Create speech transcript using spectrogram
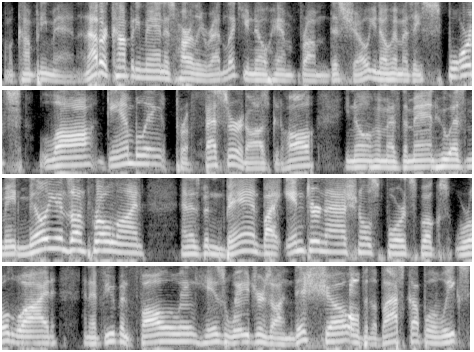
I'm a company man. Another company man is Harley Redlick. You know him from this show. You know him as a sports law gambling professor at Osgoode Hall. You know him as the man who has made millions on Proline and has been banned by international sports books worldwide. And if you've been following his wagers on this show over the last couple of weeks,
